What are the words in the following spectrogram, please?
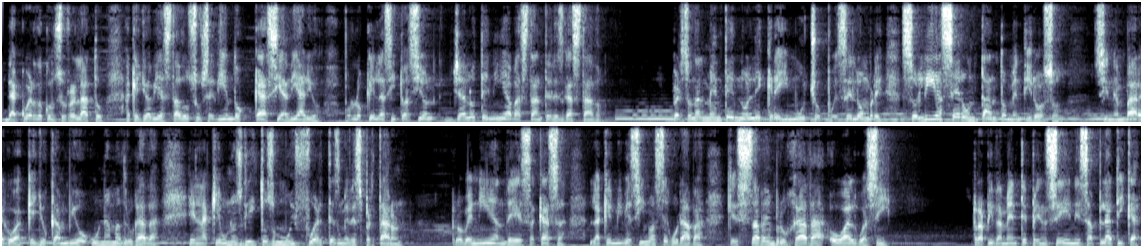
De acuerdo con su relato, aquello había estado sucediendo casi a diario, por lo que la situación ya lo tenía bastante desgastado. Personalmente no le creí mucho, pues el hombre solía ser un tanto mentiroso. Sin embargo, aquello cambió una madrugada en la que unos gritos muy fuertes me despertaron. Provenían de esa casa, la que mi vecino aseguraba que estaba embrujada o algo así. Rápidamente pensé en esa plática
